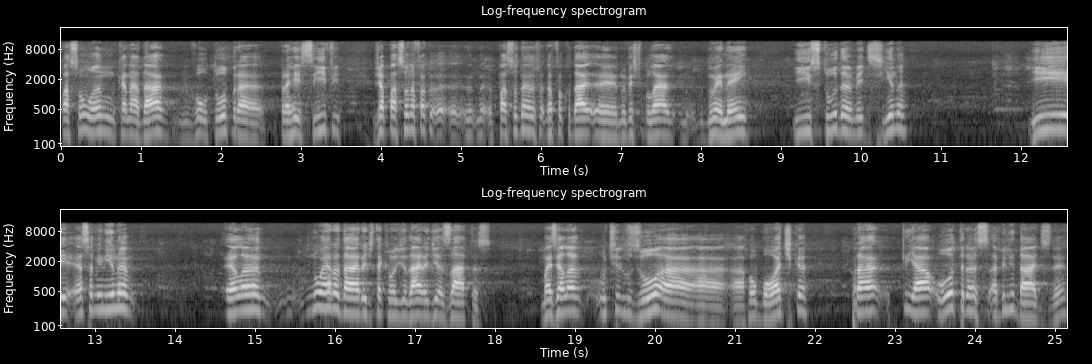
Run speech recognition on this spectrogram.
passou um ano no Canadá, voltou para Recife, já passou na, facu... Passou na, na faculdade, é, no vestibular, no Enem, e estuda medicina. E essa menina, ela não era da área de tecnologia, da área de exatas, mas ela utilizou a, a, a robótica para criar outras habilidades, né?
